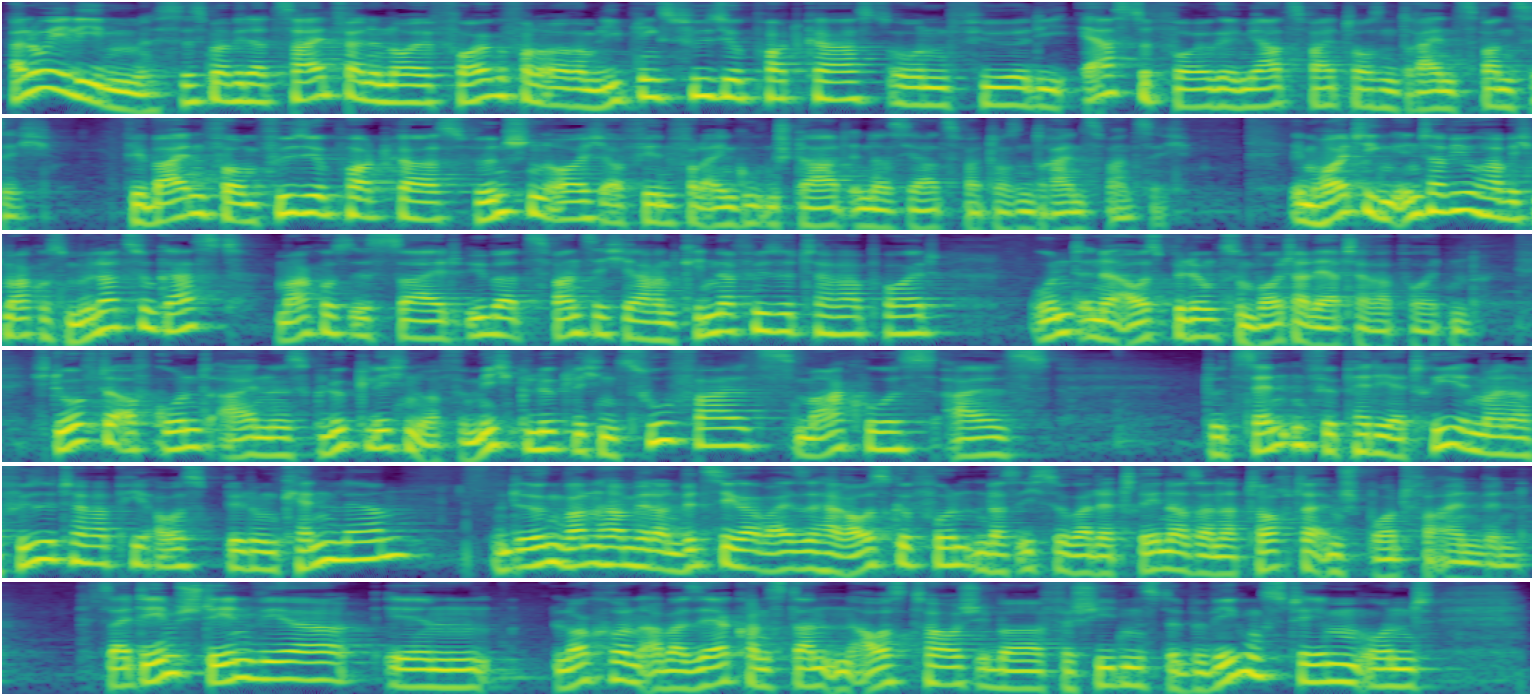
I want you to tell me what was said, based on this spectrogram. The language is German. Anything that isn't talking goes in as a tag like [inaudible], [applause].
Hallo ihr Lieben, es ist mal wieder Zeit für eine neue Folge von eurem Lieblingsphysio-Podcast und für die erste Folge im Jahr 2023. Wir beiden vom Physio-Podcast wünschen euch auf jeden Fall einen guten Start in das Jahr 2023. Im heutigen Interview habe ich Markus Müller zu Gast. Markus ist seit über 20 Jahren Kinderphysiotherapeut und in der Ausbildung zum Volta-Lehrtherapeuten. Ich durfte aufgrund eines glücklichen oder für mich glücklichen Zufalls Markus als Dozenten für Pädiatrie in meiner Physiotherapie-Ausbildung kennenlernen. Und irgendwann haben wir dann witzigerweise herausgefunden, dass ich sogar der Trainer seiner Tochter im Sportverein bin. Seitdem stehen wir in lockeren, aber sehr konstanten Austausch über verschiedenste Bewegungsthemen und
